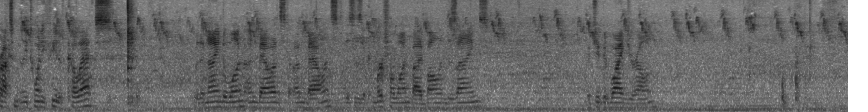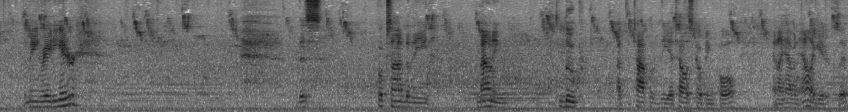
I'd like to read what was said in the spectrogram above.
Approximately 20 feet of coax with a 9 to 1 unbalanced to unbalanced. This is a commercial one by Balun Designs, but you could wind your own the main radiator. This hooks onto the mounting loop at the top of the uh, telescoping pole, and I have an alligator clip.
